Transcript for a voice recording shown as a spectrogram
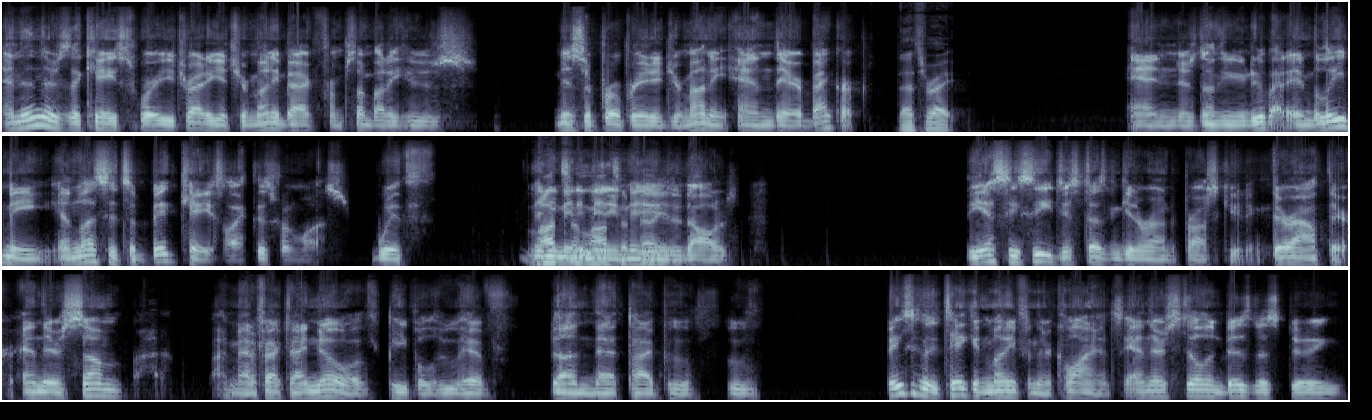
And then there's the case where you try to get your money back from somebody who's misappropriated your money and they're bankrupt. That's right. And there's nothing you can do about it. And believe me, unless it's a big case like this one was with many, Lots many, and many lots of millions of dollars, the SEC just doesn't get around to prosecuting. They're out there. And there's some, matter of fact, I know of people who have done that type of, who've basically taken money from their clients and they're still in business doing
